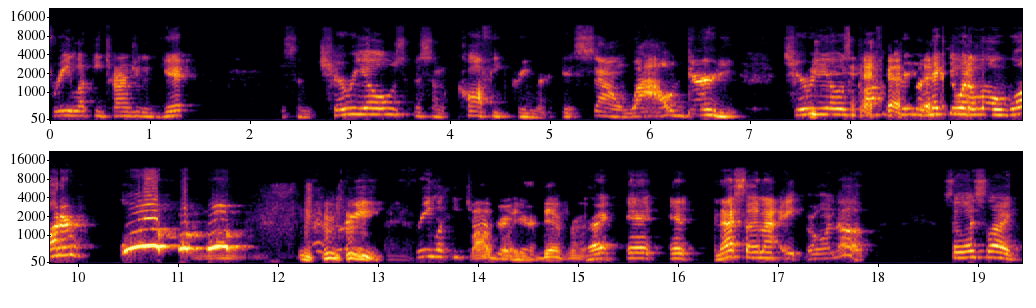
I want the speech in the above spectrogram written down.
free lucky charms you could get is some Cheerios and some coffee creamer. It sound wild dirty. Cheerios, coffee creamer, mix it with a little water. Woo! free, free lucky charms right there different. right? And and and that's something I ate growing up. So it's like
